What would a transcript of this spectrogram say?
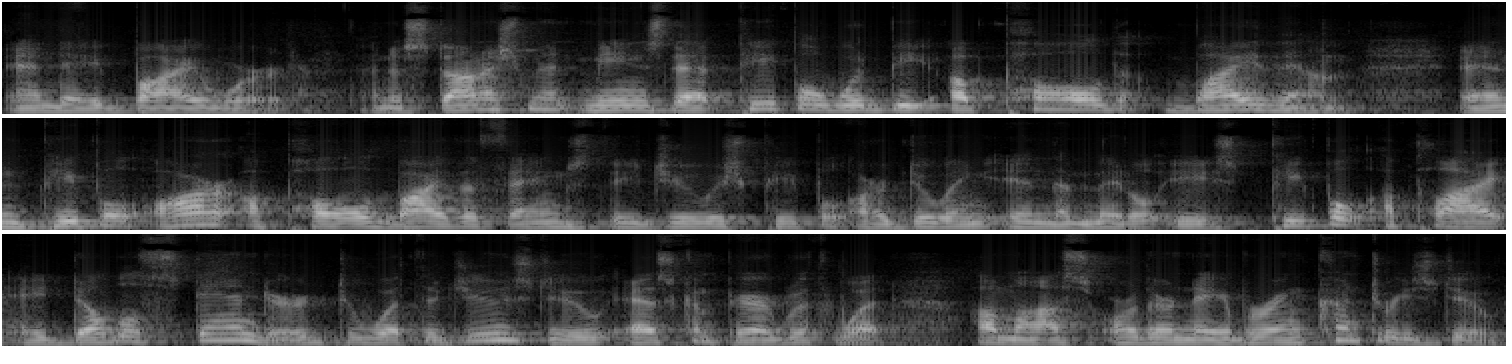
and a byword. An astonishment means that people would be appalled by them. And people are appalled by the things the Jewish people are doing in the Middle East. People apply a double standard to what the Jews do as compared with what Hamas or their neighboring countries do.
